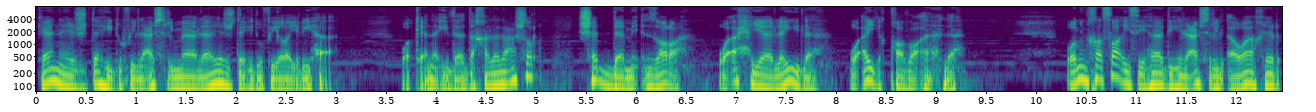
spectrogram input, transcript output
كان يجتهد في العشر ما لا يجتهد في غيرها. وكان إذا دخل العشر شد مئزره وأحيا ليله وأيقظ أهله. ومن خصائص هذه العشر الأواخر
